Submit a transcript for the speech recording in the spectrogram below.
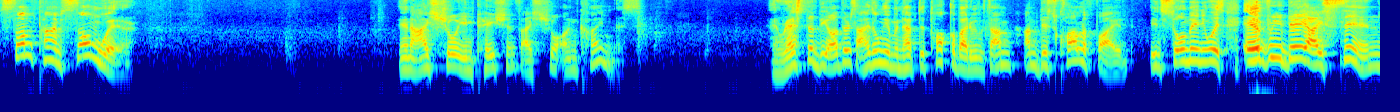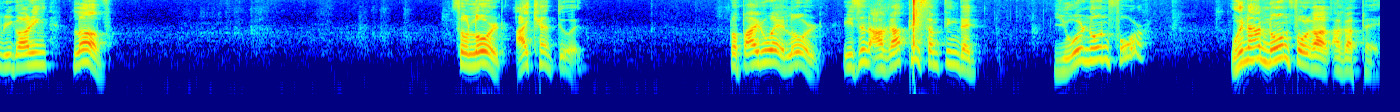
sometimes, somewhere. And I show impatience, I show unkindness. And rest of the others, I don't even have to talk about it because I'm, I'm disqualified in so many ways. Every day I sin regarding love. So, Lord, I can't do it. But by the way, Lord, isn't agape something that you're known for? We're not known for agape.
